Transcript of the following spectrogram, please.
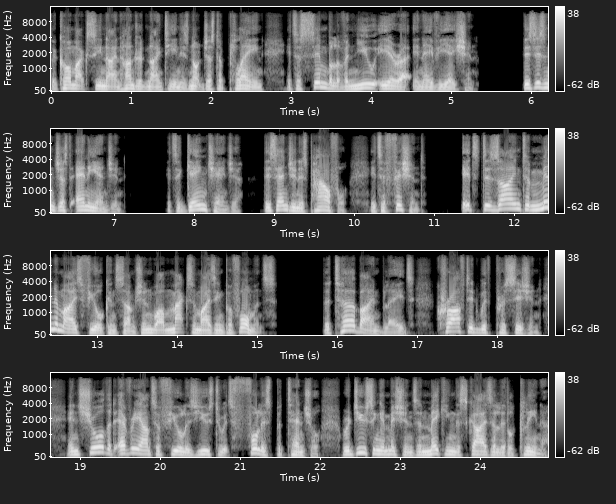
The Comac C919 is not just a plane, it's a symbol of a new era in aviation. This isn't just any engine. It's a game changer. This engine is powerful. It's efficient. It's designed to minimize fuel consumption while maximizing performance. The turbine blades, crafted with precision, ensure that every ounce of fuel is used to its fullest potential, reducing emissions and making the skies a little cleaner.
